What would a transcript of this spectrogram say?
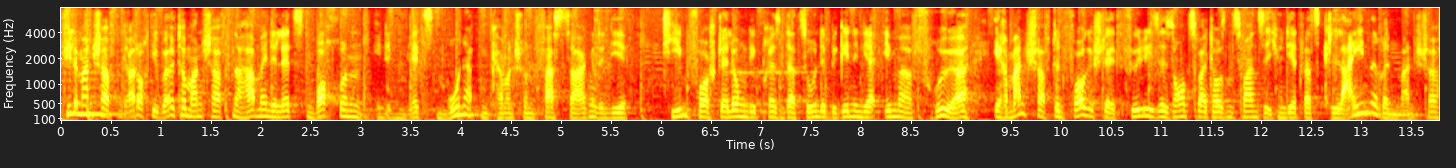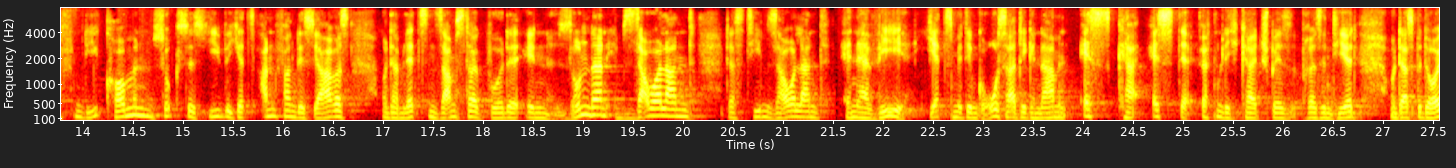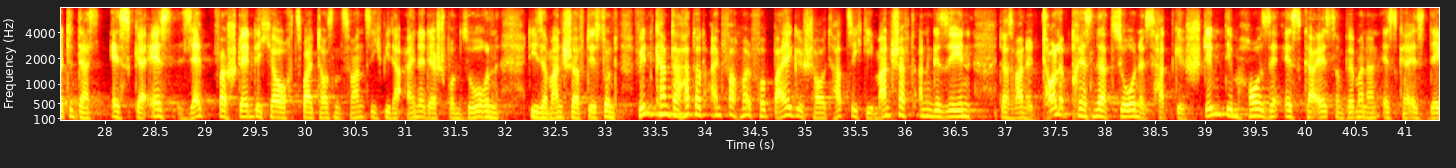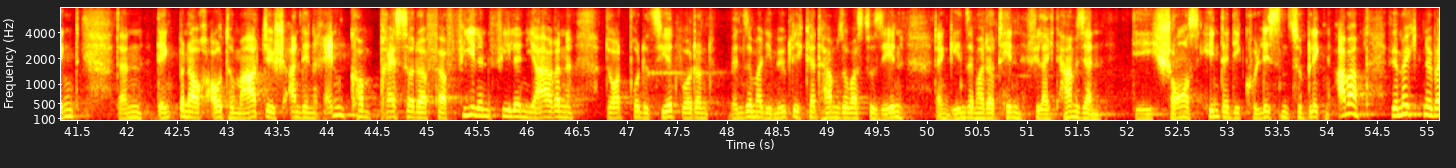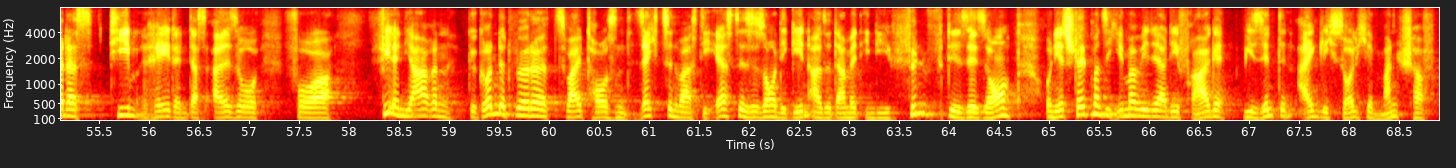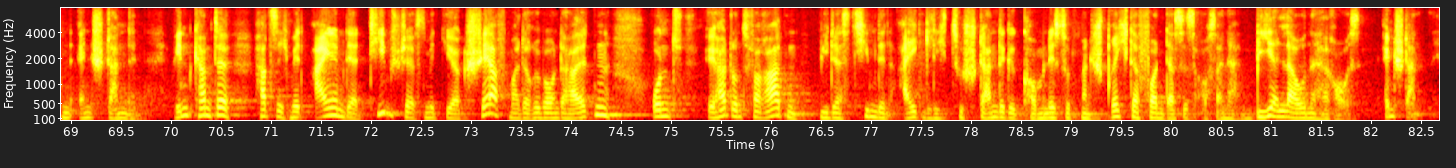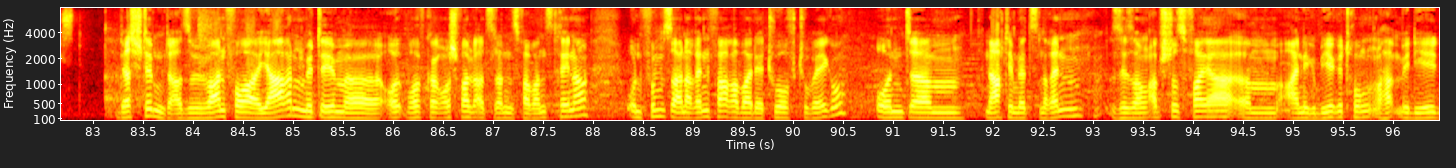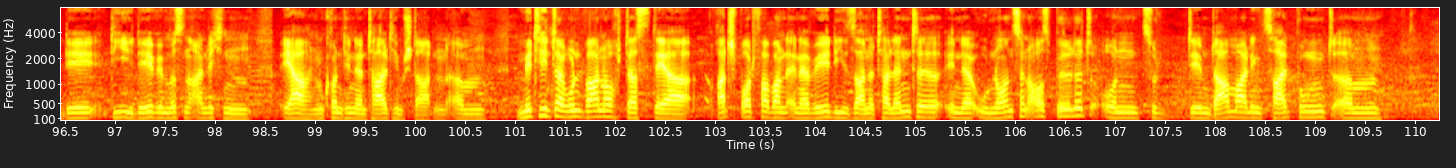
Viele Mannschaften, gerade auch die World Tour Mannschaften, haben in den letzten Wochen, in den letzten Monaten kann man schon fast sagen, denn die Teamvorstellungen, die Präsentationen, die beginnen ja immer früher, ihre Mannschaften vorgestellt für die Saison 2020. Und die etwas kleineren Mannschaften, die kommen sukzessive jetzt Anfang des Jahres. Und am letzten Samstag wurde in Sundern im Sauerland das Team Sauerland NRW jetzt mit dem großartigen Namen SKS der Öffentlichkeit präsentiert. Und das bedeutet, dass SKS selbstverständlich auch 2020 wieder einer der Sponsoren dieser Mannschaft ist. Und Windkanter hat dort einfach mal vorbeigeschaut, hat sich die Mannschaft Mannschaft angesehen. Das war eine tolle Präsentation. Es hat gestimmt im Hause SKS. Und wenn man an SKS denkt, dann denkt man auch automatisch an den Rennkompressor, der vor vielen, vielen Jahren dort produziert wurde. Und wenn Sie mal die Möglichkeit haben, sowas zu sehen, dann gehen Sie mal dorthin. Vielleicht haben Sie dann die Chance, hinter die Kulissen zu blicken. Aber wir möchten über das Team reden, das also vor vielen Jahren gegründet wurde. 2016 war es die erste Saison, die gehen also damit in die fünfte Saison. Und jetzt stellt man sich immer wieder die Frage, wie sind denn eigentlich solche Mannschaften entstanden? Windkante hat sich mit einem der Teamchefs, mit Jörg Scherf, mal darüber unterhalten und er hat uns verraten, wie das Team denn eigentlich zustande gekommen ist. Und man spricht davon, dass es aus einer Bierlaune heraus entstanden ist. Das stimmt. Also wir waren vor Jahren mit dem äh, Wolfgang Oschwald als Landesverbandstrainer und fünf seiner Rennfahrer bei der Tour of Tobago. Und ähm, nach dem letzten Rennen, Saisonabschlussfeier, ähm, einige Bier getrunken, hatten wir die Idee, die Idee wir müssen eigentlich ein, ja, ein Kontinentalteam starten. Ähm, mit Hintergrund war noch, dass der Radsportverband NRW, die seine Talente in der U19 ausbildet und zu dem damaligen Zeitpunkt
